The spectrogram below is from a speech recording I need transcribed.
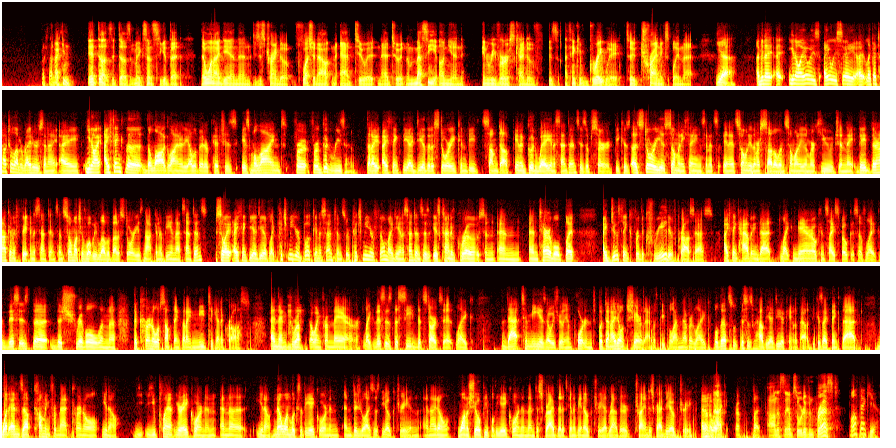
If that I can. It does. It does. It makes sense to get that that one idea and then just trying to flesh it out and add to it and add to it. And a messy onion in reverse kind of is, I think, a great way to try and explain that. Yeah. I mean, I, I, you know, I always, I always say, I, like, I talk to a lot of writers, and I, I, you know, I, I think the the log line or the elevator pitch is is maligned for for a good reason that I, I think the idea that a story can be summed up in a good way in a sentence is absurd because a story is so many things and it's and it's so many of them are subtle and so many of them are huge and they, they they're not going to fit in a sentence. And so much of what we love about a story is not going to be in that sentence. So I, I think the idea of like pitch me your book in a sentence or pitch me your film idea in a sentence is, is kind of gross and and and terrible. But I do think for the creative process I think having that like narrow, concise focus of like this is the the shrivel and the the kernel of something that I need to get across, and then mm-hmm. going from there. Like this is the seed that starts it. Like that to me is always really important. But then I don't share that with people. I'm never like, well, that's this is how the idea came about because I think that what ends up coming from that kernel, you know, you plant your acorn and and the you know no one looks at the acorn and, and visualizes the oak tree and and I don't want to show people the acorn and then describe that it's going to be an oak tree. I'd rather try and describe the oak tree. I don't know where that came from, but honestly, I'm sort of impressed. Well, thank you.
